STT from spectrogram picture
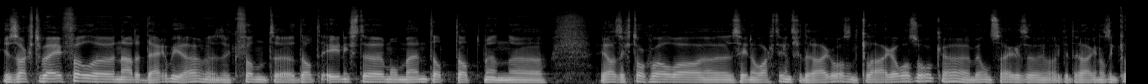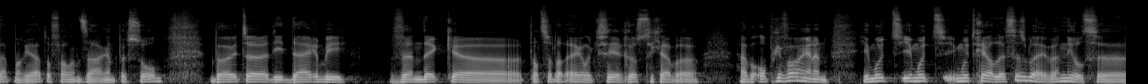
Je zag twijfel uh, na de derby. Hè. Ik vond uh, dat het enigste moment dat, dat men ja, zich toch wel wat uh, zenuwachtig in het gedragen was. En klagen was ook. Hè. Bij ons zeggen ze gedragen als een klep Mariet of wel een zagend persoon. Buiten die derby vind ik uh, dat ze dat eigenlijk zeer rustig hebben, hebben opgevangen. En je moet, je moet, je moet realistisch blijven, Niels. Uh,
